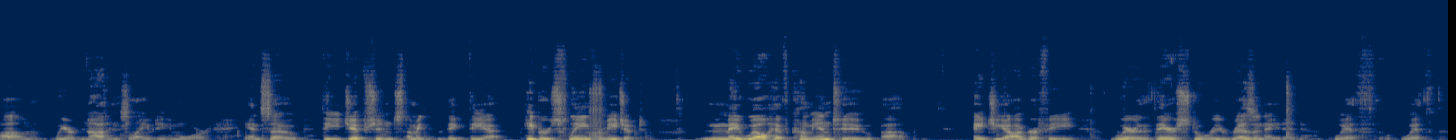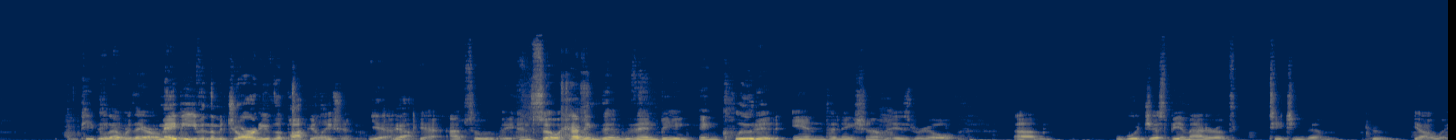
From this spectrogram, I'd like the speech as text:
um, we are not enslaved anymore. And so the Egyptians, I mean, the the uh, Hebrews fleeing from Egypt, may well have come into uh, a geography where their story resonated with with People that were there. maybe even the majority of the population. Yeah, Yeah. yeah, absolutely. And so having them then being included in the nation of Israel um, would just be a matter of teaching them who Yahweh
